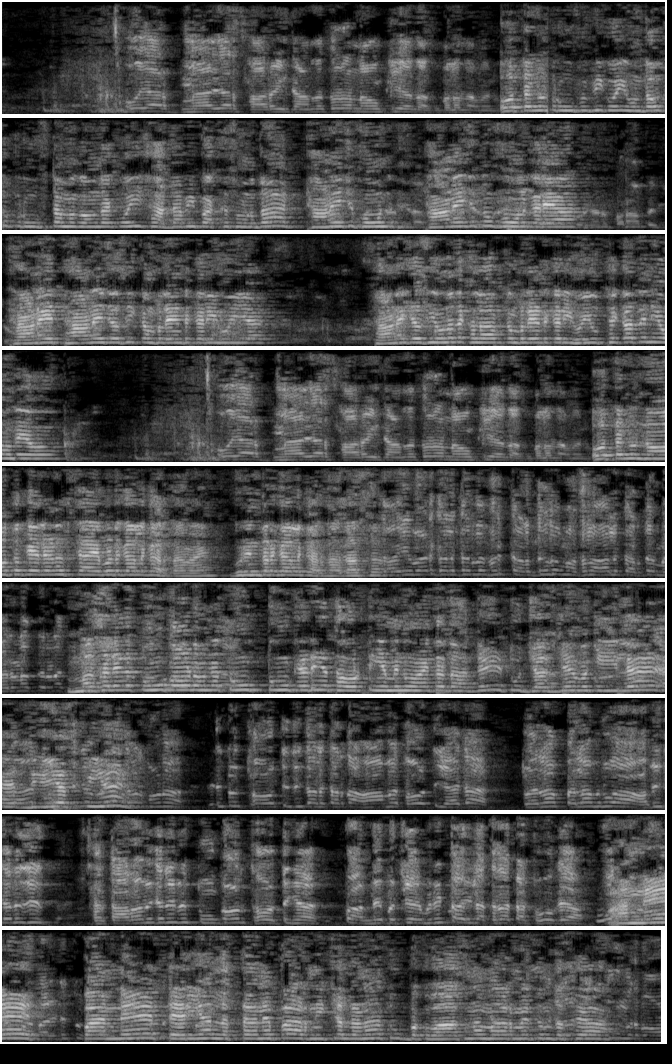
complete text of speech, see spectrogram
ਉਹ ਯਾਰ, ਮੈਂ ਯਾਰ ਸਾਰਾ ਹੀ ਜਾਣਦਾ, ਤੇਰਾ ਨਾਮ ਕੀ ਆ ਦੱਸ ਪਹਿਲਾਂ ਤਾਂ ਮੈਨੂੰ। ਉਹ ਤੈਨੂੰ ਪ੍ਰੂਫ ਵੀ ਕੋਈ ਹੁੰਦਾ, ਉਹ ਤੂੰ ਪ੍ਰੂਫ ਤਾਂ ਮੰਗਾਉਂਦਾ, ਕੋਈ ਸਾਡਾ ਵੀ ਪੱਖ ਸੁਣਦਾ, ਥਾਣੇ 'ਚ ਫੋਨ ਥਾਣੇ 'ਚ ਤੂੰ ਫੋਨ ਕਰਿਆ। ਥਾਣੇ ਥਾਣੇ 'ਚ ਅਸੀਂ ਕੰਪਲੇਂਟ ਕਰੀ ਹੋਈ ਹੈ ਥਾਣੇ 'ਚ ਅਸੀਂ ਉਹਨਾਂ ਦੇ ਖਿਲਾਫ ਕੰਪਲੇਂਟ ਕਰੀ ਹੋਈ, ਉੱਥੇ ਕਾਹਤੇ ਨਹੀਂ ਆਉਂਦੇ ਉਹ? ਉਹ ਯਾਰ ਮੈਂ ਯਾਰ ਸਾਰਾ ਹੀ ਜਾਣਦਾ ਤੇਰਾ ਨਾਮ ਕੀ ਆ ਦੱਸ ਪਹਿਲਾਂ ਤਾਂ ਮੈਨੂੰ। ਉਹ ਤੈਨੂੰ ਨਾਂ ਤੋਂ ਕਹਿ ਲੈਣਾ ਸਕਾਈਵਰਡ ਗੱਲ ਕਰਦਾ ਮੈਂ? ਗੁਰਿੰਦਰ ਗੱਲ ਕਰਦਾ ਦੱਸ। ਕਈ ਵਾਰ ਗੱਲ ਕਰਦਾ ਫਿਰ ਕਰਦੇ ਉਹਦਾ ਮਸਲਾ ਹੱਲ ਕਰਦੇ ਮੇਰੇ ਨਾਲ ਤੇਰੇ ਨਾਲ ਮਸਲੇ ਦਾ ਤੂੰ ਕੌਣ ਹੁੰਦਾ? ਤੂੰ ਤੂੰ ਕਿਹੜੀ ਅਥਾਰਟੀ ਹੈ ਮੈਨੂੰ ਐਂ ਤਾਂ ਦੱਸ ਦੇ ਤੂੰ ਜੱਜ ਹੈ ਵਕੀਲ ਹੈ ਡੀਐਸਪੀ ਹੈ ਹੁਣ ਜਿਹੜੀ ਤੂੰ ਅਥਾਰਟੀ ਦੀ ਗੱਲ ਕਰਦਾ ਹਾਂ ਮੈਂ ਅਥਾਰਟੀ ਹੈਗਾ। ਪਹਿਲਾਂ ਪਹਿਲਾਂ ਮੈਨੂੰ ਆ ਵੀ ਕਹਿੰਦੇ ਸੀ ਸਰਕਾਰਾਂ ਵੀ ਕਹਿੰਦੀ ਵੀ ਤੂੰ ਕੌਣ ਅਥਾਰਟੀ ਹੈ ਭਾਨੇ ਬੱਚੇ ਮੇਰੇ 2.5 ਲੱਖ ਦਾ ਇਕੱਠ ਹੋ ਗਿਆ। ਉਹ- ਪਾਨੇ ਪਾਨੇ ਤੇਰੀਆਂ ਲੱਤਾਂ ਨੇ ਭਾਰ ਨਹੀਂ ਚੱਲਣਾ ਤੂੰ ਬਕਵਾਸ ਨਾ ਮਾਰ ਮੈਂ ਤੈਨੂੰ ਦੱਸਿਆ। ਤੂੰ ਮਰਵਾਉਣਾ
